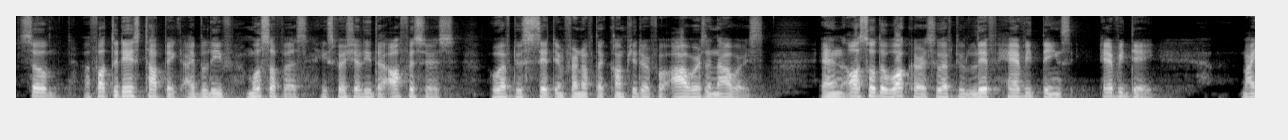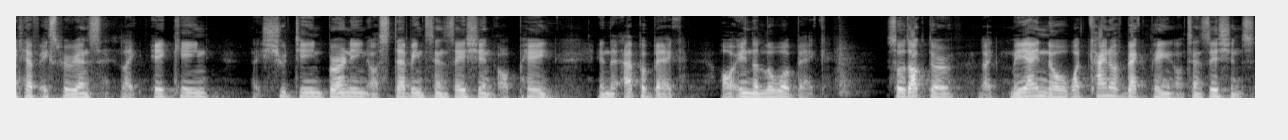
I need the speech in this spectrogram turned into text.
So, uh, for today's topic, I believe most of us, especially the officers who have to sit in front of the computer for hours and hours, and also the workers who have to lift heavy things every day, might have experienced like aching, like shooting, burning, or stabbing sensation or pain in the upper back or in the lower back. So, doctor, like, may I know what kind of back pain or sensations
